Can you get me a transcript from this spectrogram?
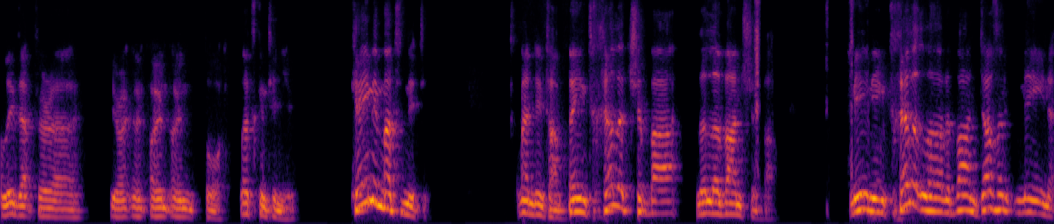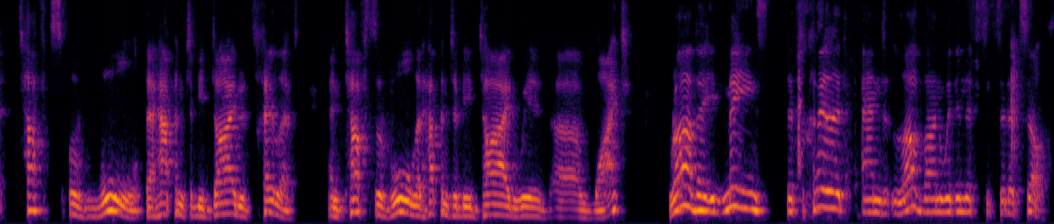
I'll leave that for uh, your own, own, own, thought. Let's continue. Meaning tchelet lelevan doesn't mean tufts of wool that happen to be dyed with tchelet and tufts of wool that happen to be dyed with uh, white. Rather, it means the tchelet and lavan within the tzitzit itself.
